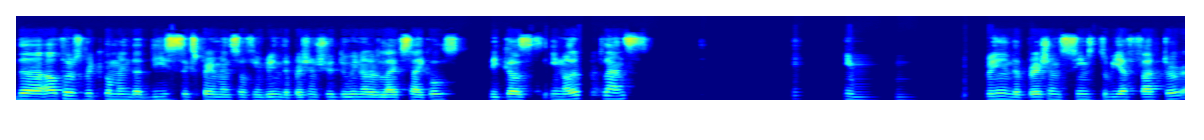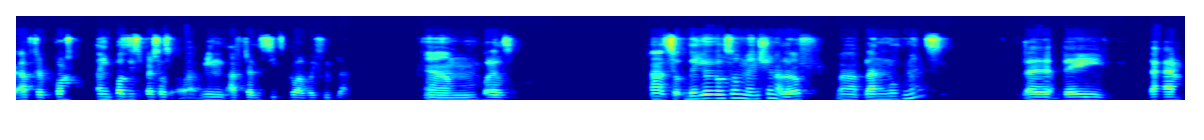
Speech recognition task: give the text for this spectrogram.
the authors recommend that these experiments of inbreeding depression should do in other life cycles because in other plants inbreeding depression seems to be a factor after post post dispersal i mean after the seeds go away from plant um what else uh, so they also mention a lot of uh, plant movements uh, they are,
